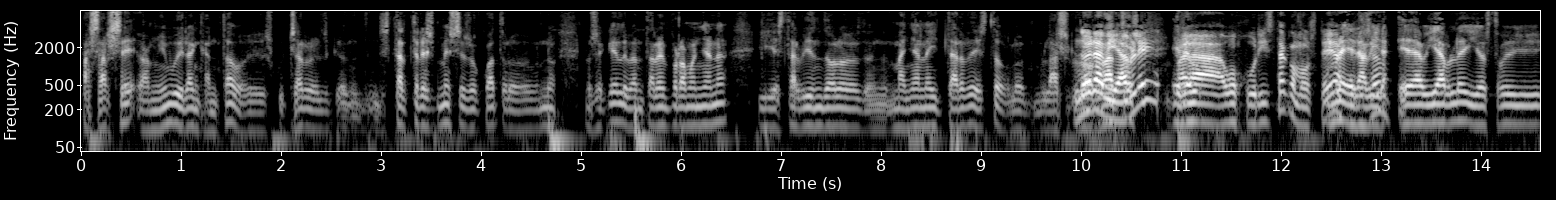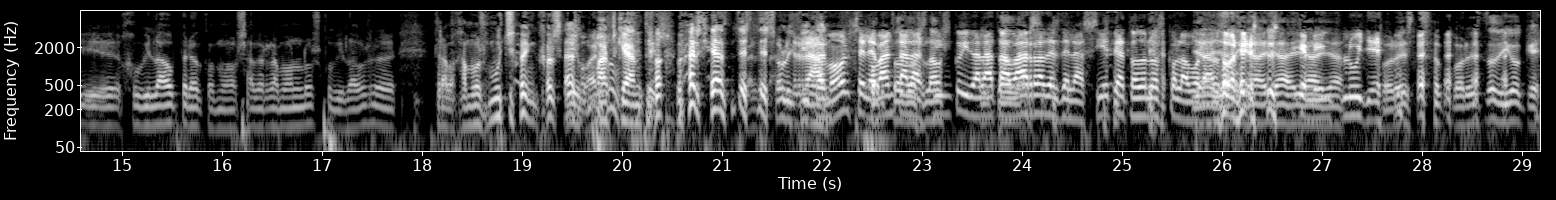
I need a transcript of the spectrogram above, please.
pasarse, a mí me hubiera encantado escuchar, estar tres meses o cuatro, no, no sé qué, levantarme por la mañana y estar viendo mañana y tarde esto. las, ¿No era viable para un jurista como usted? era, era, viable y yo estoy eh, jubilado, pero como sabe Ramón, los jubilados eh, trabajamos mucho en cosas más que antes. más que antes te solicitan. Ramón se levanta a las cinco y da la tabarra desde las siete a todos los colaboradores que me incluye. Por esto, por esto digo que,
